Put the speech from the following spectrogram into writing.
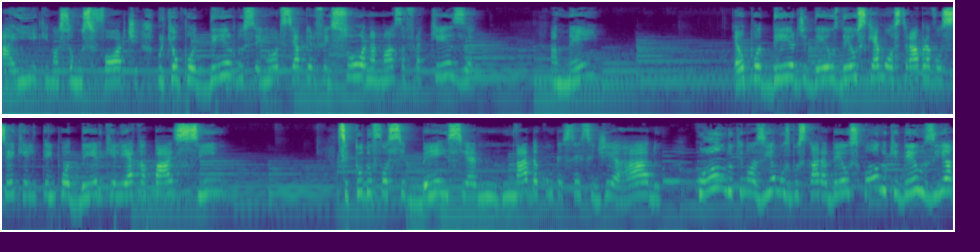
aí é que nós somos fortes, porque o poder do Senhor se aperfeiçoa na nossa fraqueza. Amém? É o poder de Deus. Deus quer mostrar para você que Ele tem poder, que Ele é capaz sim. Se tudo fosse bem, se é, nada acontecesse de errado, quando que nós íamos buscar a Deus? Quando que Deus ia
